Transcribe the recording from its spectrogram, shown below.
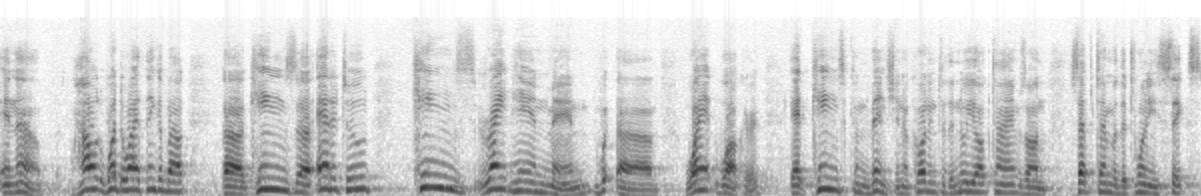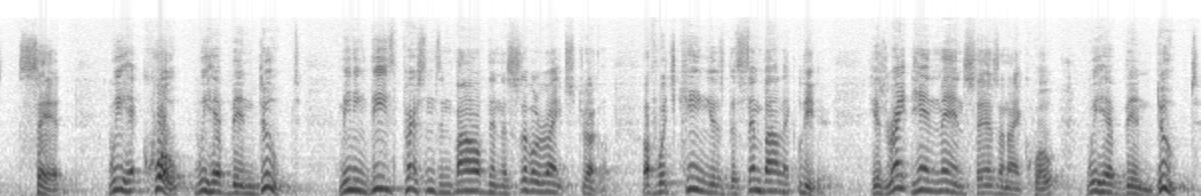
and now, how, what do I think about uh, King's uh, attitude? King's right-hand man, uh, Wyatt Walker, at King's convention, according to the New York Times on September the 26th, said, we quote, we have been duped, meaning these persons involved in the civil rights struggle, of which King is the symbolic leader. His right-hand man says, and I quote, we have been duped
